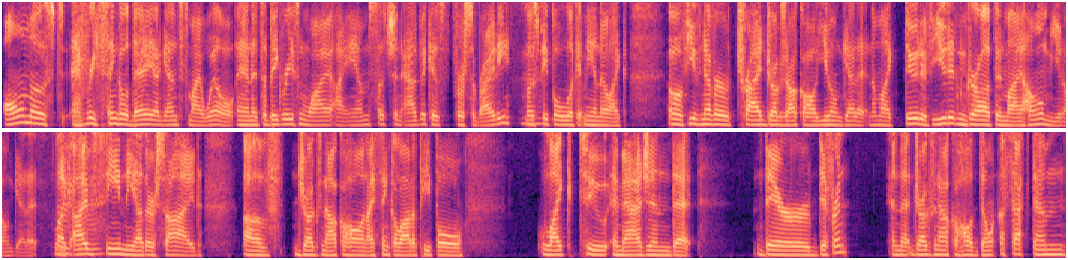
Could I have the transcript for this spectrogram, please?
almost every single day against my will. And it's a big reason why I am such an advocate for sobriety. Most mm-hmm. people look at me and they're like, oh, if you've never tried drugs or alcohol, you don't get it. And I'm like, dude, if you didn't grow up in my home, you don't get it. Like, mm-hmm. I've seen the other side of drugs and alcohol. And I think a lot of people like to imagine that they're different and that drugs and alcohol don't affect them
